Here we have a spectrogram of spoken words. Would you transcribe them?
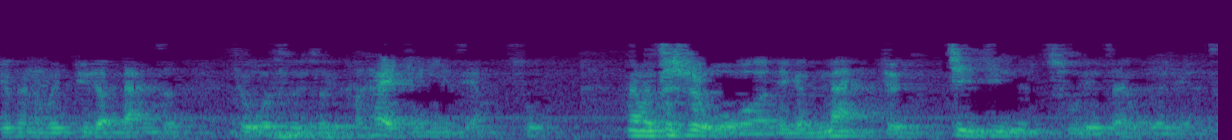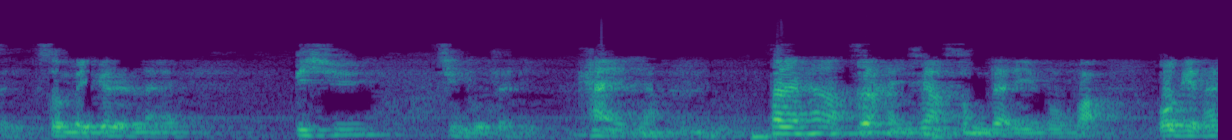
有可能会丢掉单子。就我所以说不太建议这样做。那么这是我那个慢，就静静的矗立在我的园子里。所以每个人来必须进入这里看一下。大家看到这很像宋代的一幅画，我给他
